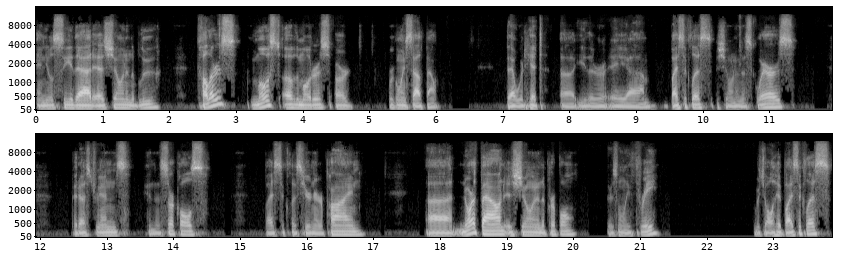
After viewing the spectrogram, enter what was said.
And you'll see that as shown in the blue colors, most of the motorists are were going southbound. That would hit uh, either a um, bicyclist shown in the squares, pedestrians in the circles, bicyclists here near Pine. Uh, northbound is shown in the purple there's only three, which all hit bicyclists,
